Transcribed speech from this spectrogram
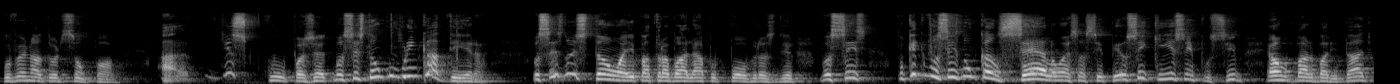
governador de São Paulo? Ah, desculpa, gente, mas vocês estão com brincadeira. Vocês não estão aí para trabalhar para o povo brasileiro. Vocês, por que, que vocês não cancelam essa CPI? Eu sei que isso é impossível, é uma barbaridade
